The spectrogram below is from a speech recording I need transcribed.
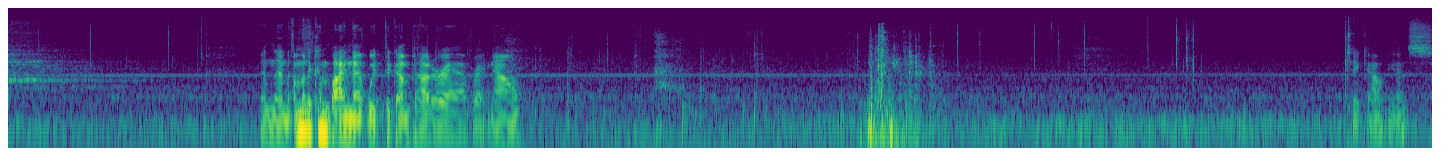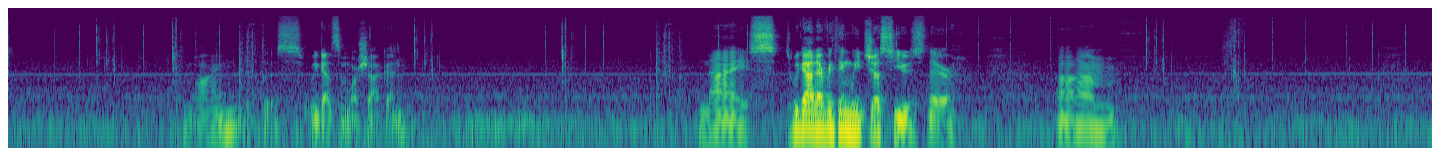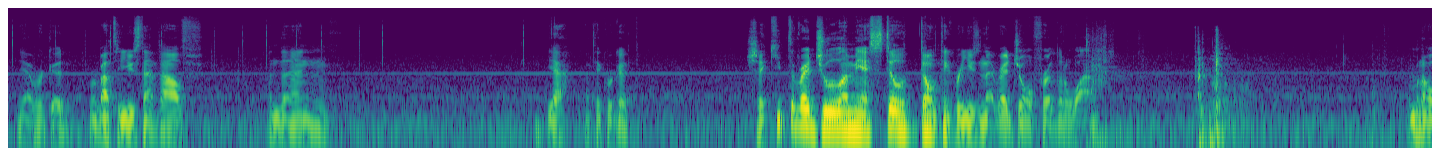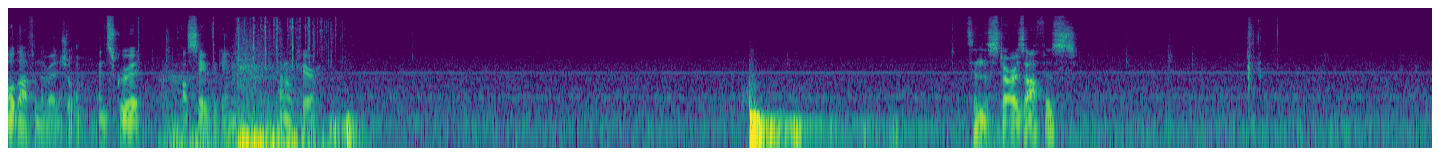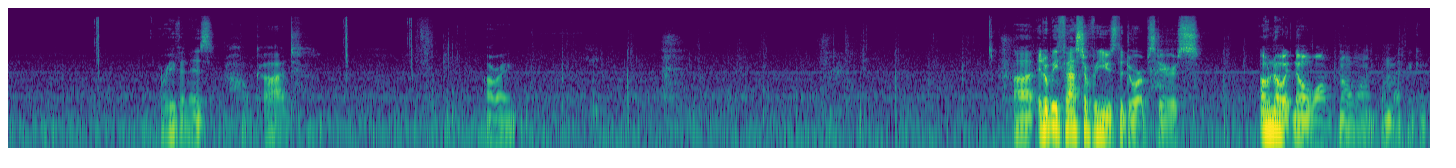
And then I'm gonna combine that with the gunpowder I have right now. Take out, yes. Combine with this. We got some more shotgun. Nice. So we got everything we just used there. Um, yeah, we're good. We're about to use that valve. And then... Yeah, I think we're good. Should I keep the red jewel on me? I still don't think we're using that red jewel for a little while. I'm gonna hold off on the red jewel. And screw it. I'll save the game. I don't care. It's in the STARS office. Or even is... Oh, God. Alright. Uh, it'll be faster if we use the door upstairs. Oh, no, wait, no, it won't. No, it won't. What am I thinking?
